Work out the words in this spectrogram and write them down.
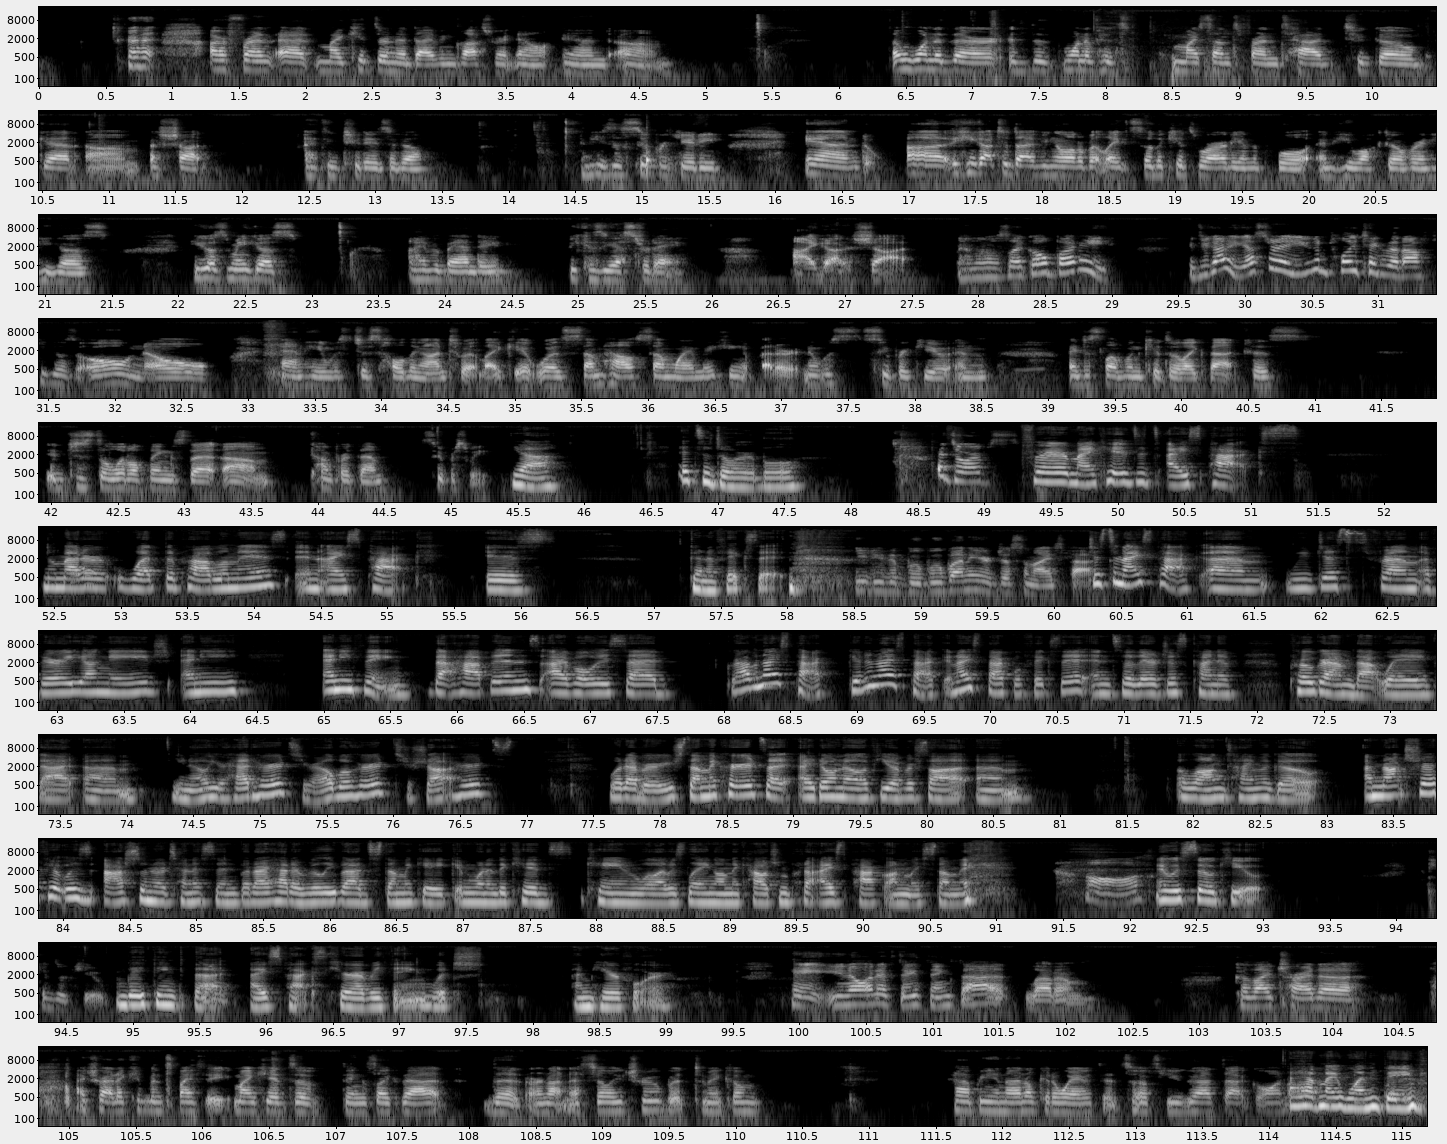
Our friend at my kids are in a diving class right now, and um, one of their the, one of his my son's friends had to go get um, a shot. I think two days ago, and he's a super cutie, and uh, he got to diving a little bit late, so the kids were already in the pool, and he walked over and he goes, he goes to me, he goes, I have a band aid because yesterday I got a shot, and I was like, oh buddy if you got it yesterday, you can totally take that off. He goes, oh no. And he was just holding on to it like it was somehow, some way making it better. And it was super cute. And I just love when kids are like that because it's just the little things that um, comfort them. Super sweet. Yeah, it's adorable. Adorbs. For my kids, it's ice packs. No matter what the problem is, an ice pack is gonna fix it. You do the boo boo bunny or just an ice pack? just an ice pack. Um, we've just from a very young age, any anything that happens, I've always said, grab an ice pack, get an ice pack. An ice pack will fix it. And so they're just kind of programmed that way that um, you know, your head hurts, your elbow hurts, your shot hurts, whatever, your stomach hurts. I, I don't know if you ever saw um a long time ago. I'm not sure if it was Ashlyn or Tennyson, but I had a really bad stomach ache, and one of the kids came while I was laying on the couch and put an ice pack on my stomach. Aw, it was so cute. kids are cute. They think that ice packs cure everything, which I'm here for. Hey, you know what? If they think that, let them. Because I try to, I try to convince my th- my kids of things like that that are not necessarily true, but to make them happy, and I don't get away with it. So if you got that going on, I have my one thing.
